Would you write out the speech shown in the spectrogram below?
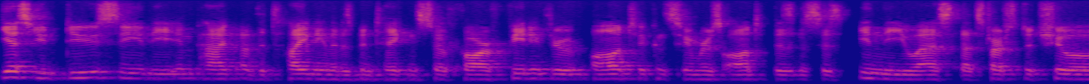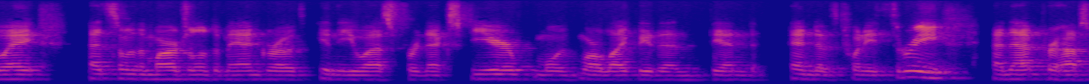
yes, you do see the impact of the tightening that has been taken so far feeding through onto consumers, onto businesses in the US that starts to chew away at some of the marginal demand growth in the US for next year, more, more likely than the end, end of 23. And that perhaps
